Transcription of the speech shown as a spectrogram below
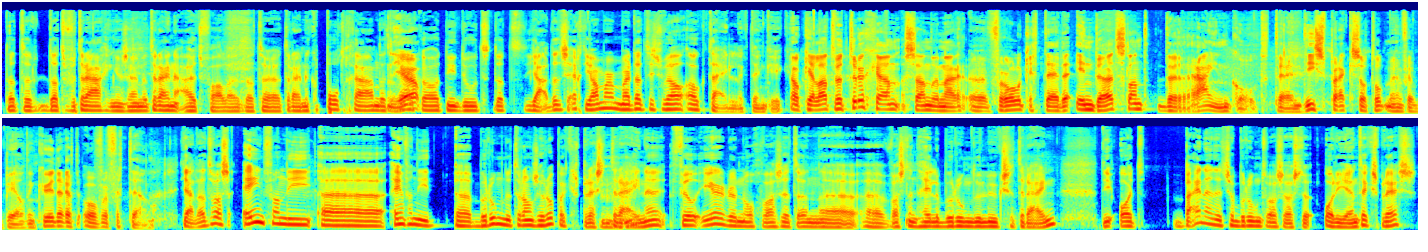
dat, er, dat er vertragingen zijn, dat treinen uitvallen, dat er treinen kapot gaan, dat de ja. airco het niet doet. Dat, ja, dat is echt jammer, maar dat is wel ook tijdelijk, denk ik. Oké, laten we teruggaan, Sander, naar uh, vrolijker tijden in Duitsland. De Rheingold-trein, die sprak zo tot mijn verbeelding. Kun je daar over vertellen? Ja, dat was een van die, een van die beroemde Trans-Europa Express mhm. treinen. Veel eerder nog was het, een, was het een hele beroemde luxe trein. Die ooit bijna net zo beroemd was als de Orient Express.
